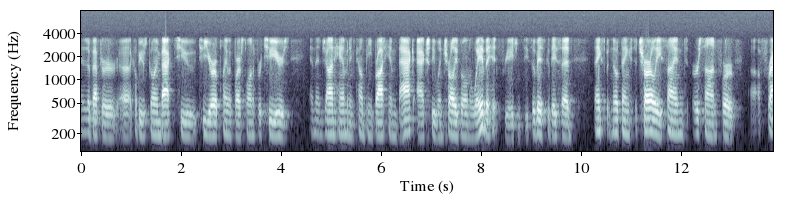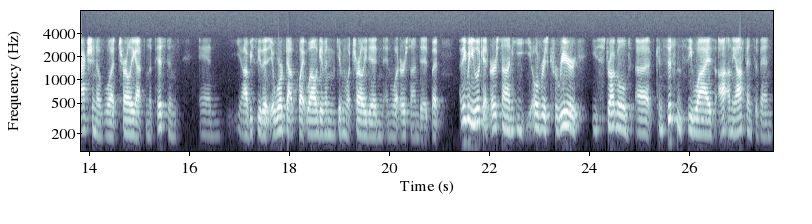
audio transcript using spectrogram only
ended up after uh, a couple years going back to to Europe, playing with Barcelona for two years, and then John Hammond and company brought him back actually when Charlie Villanueva hit free agency. So basically, they said thanks but no thanks to Charlie. Signed Ersan for uh, a fraction of what Charlie got from the Pistons, and you know obviously that it worked out quite well given given what Charlie did and, and what Ersan did. But I think when you look at Ersan, he over his career he's struggled uh, consistency wise on the offensive end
